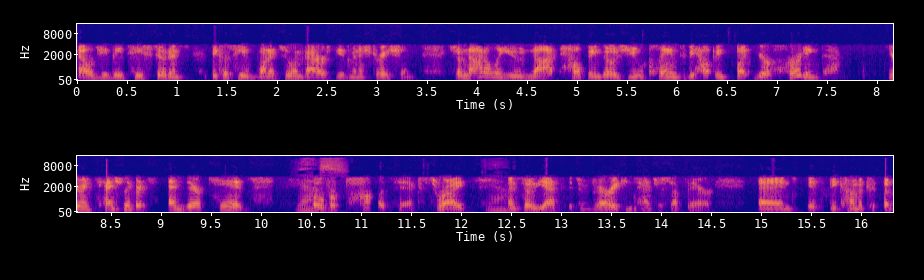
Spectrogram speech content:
LGBT students because he wanted to embarrass the administration. So not only are you not helping those you claim to be helping, but you're hurting them. You're intentionally hurting, and they're kids yes. over politics, right? Yeah. And so, yes, it's very contentious up there and it's become a, a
